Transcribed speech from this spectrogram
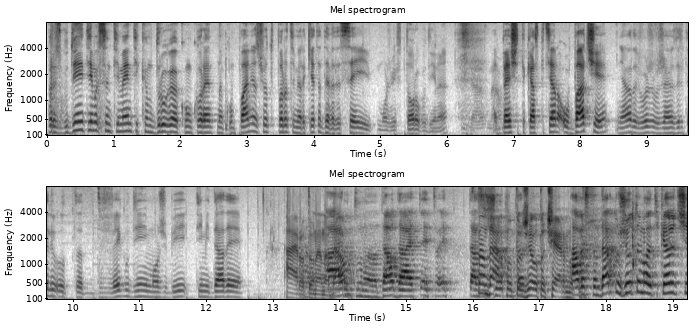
през годините имах сантименти към друга конкурентна компания, защото първата ми ракета 90 и може би втора година Да, беше така специална. Обаче, няма да ви лъжа, уважаеми зрители, от две години може би ти ми даде Аерото на Надал. аерото на Надал, да, е, е, е тази Стандартното жълтата. жълто-черното. Абе, стандартно жълто, ама да ти кажа, че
